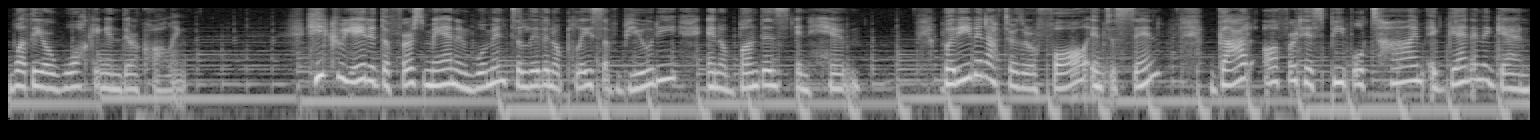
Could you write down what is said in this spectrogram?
while they are walking in their calling. He created the first man and woman to live in a place of beauty and abundance in him. But even after their fall into sin, God offered his people time again and again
